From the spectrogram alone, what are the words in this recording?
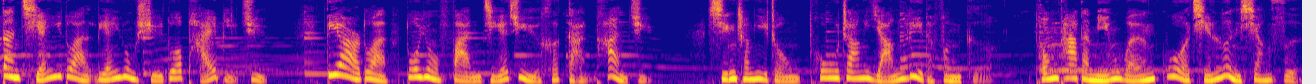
但前一段连用许多排比句。”第二段多用反诘句和感叹句，形成一种铺张扬丽的风格，同他的铭文《过秦论》相似，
